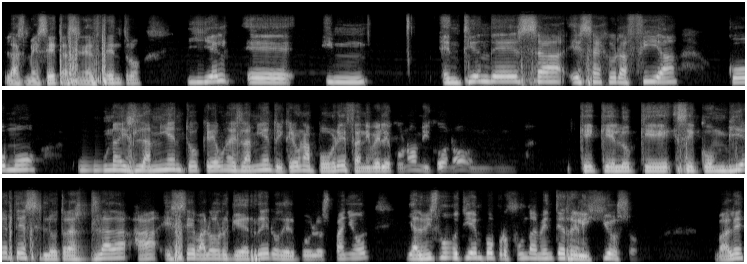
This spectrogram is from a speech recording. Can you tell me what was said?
las mesetas en el centro, Y él eh, entiende esa, esa geografía como un aislamiento, crea un aislamiento y crea una pobreza a nivel económico, ¿no? que, que, lo que se convierte, se lo traslada a ese valor guerrero del pueblo español y al mismo tiempo profundamente religioso, ¿vale?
